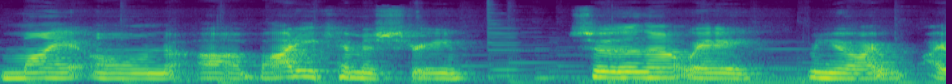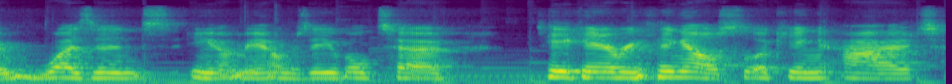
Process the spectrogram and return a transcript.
my own uh, body chemistry. So then that way, you know, I, I wasn't, you know, I mean, I was able to take in everything else, looking at,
